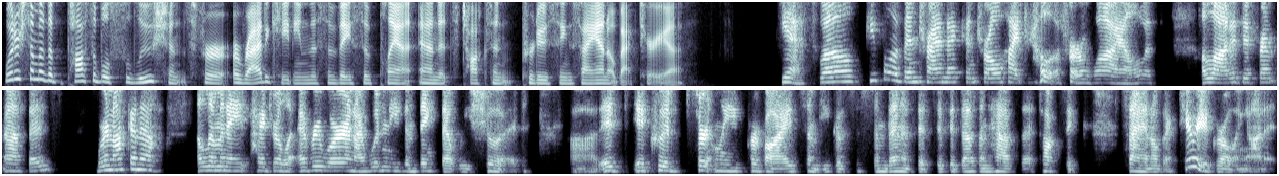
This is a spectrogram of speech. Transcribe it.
What are some of the possible solutions for eradicating this invasive plant and its toxin producing cyanobacteria? Yes, well, people have been trying to control hydrilla for a while with a lot of different methods. We're not going to eliminate hydrilla everywhere, and I wouldn't even think that we should. Uh, it, it could certainly provide some ecosystem benefits if it doesn't have the toxic cyanobacteria growing on it.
